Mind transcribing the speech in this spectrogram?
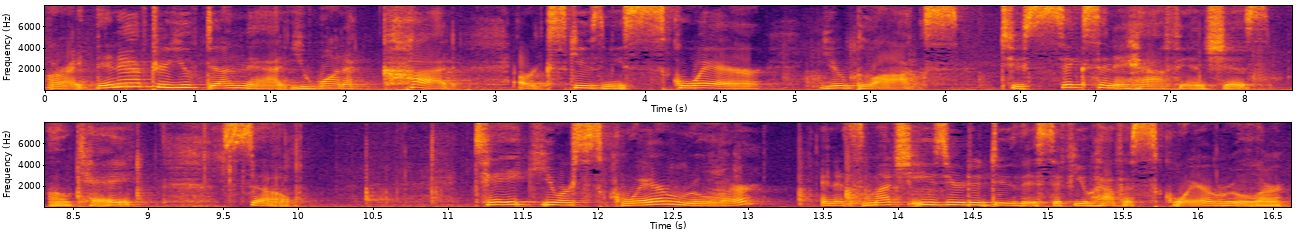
All right, then after you've done that, you want to cut, or excuse me, square your blocks to six and a half inches, okay? So, take your square ruler, and it's much easier to do this if you have a square ruler.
